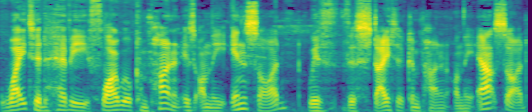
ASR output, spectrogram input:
weighted heavy flywheel component is on the inside with the stator component on the outside.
